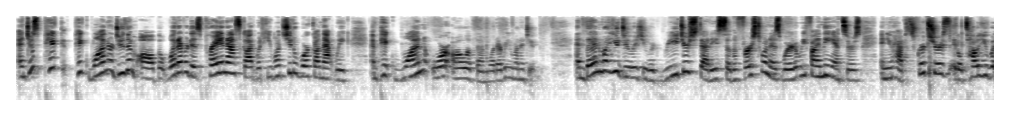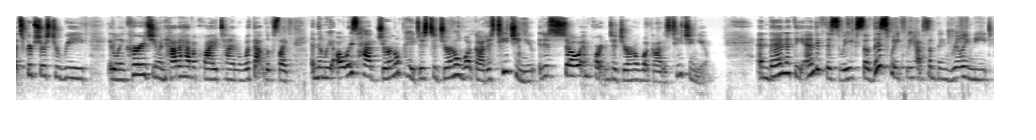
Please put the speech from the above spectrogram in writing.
and just pick pick one or do them all but whatever it is pray and ask god what he wants you to work on that week and pick one or all of them whatever you want to do and then what you do is you would read your studies. So the first one is where do we find the answers? And you have scriptures. It'll tell you what scriptures to read. It'll encourage you and how to have a quiet time and what that looks like. And then we always have journal pages to journal what God is teaching you. It is so important to journal what God is teaching you. And then at the end of this week, so this week we have something really neat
